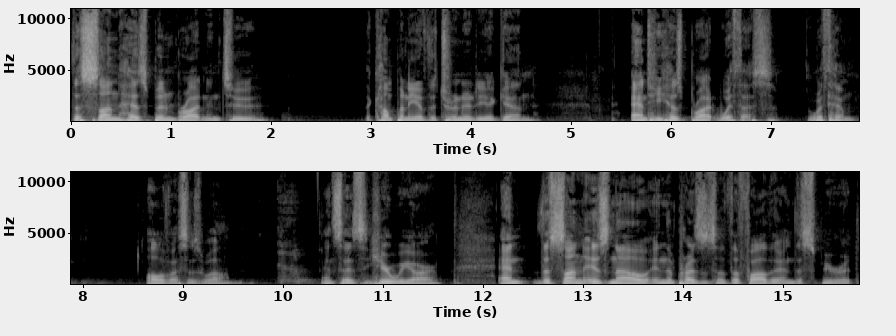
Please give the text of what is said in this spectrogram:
the Son has been brought into the company of the Trinity again. And he has brought with us, with him, all of us as well. And says, Here we are. And the Son is now in the presence of the Father and the Spirit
